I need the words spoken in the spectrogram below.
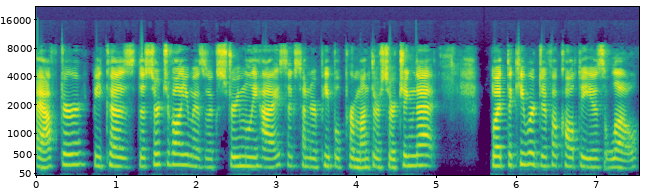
after because the search volume is extremely high. 600 people per month are searching that, but the keyword difficulty is low.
